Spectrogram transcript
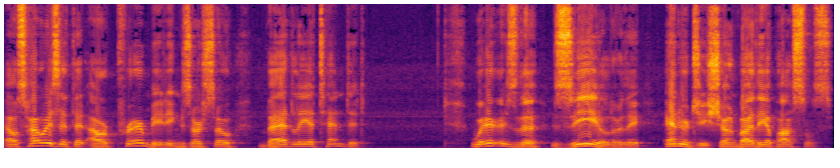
Else, how is it that our prayer meetings are so badly attended? Where is the zeal or the energy shown by the apostles?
